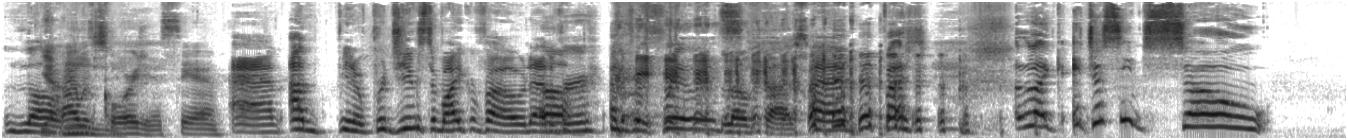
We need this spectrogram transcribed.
love. Yeah, That was gorgeous. Yeah, um, and you know produced a microphone out of her out of her frills. love that. Um, but like it just seemed so.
